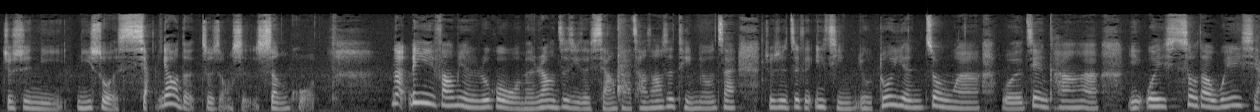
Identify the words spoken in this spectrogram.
就是你你所想要的这种是生活。那另一方面，如果我们让自己的想法常常是停留在就是这个疫情有多严重啊，我的健康啊，以危受到威胁，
